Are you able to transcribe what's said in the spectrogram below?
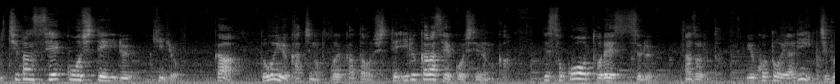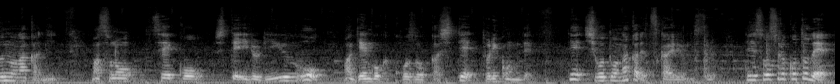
一番成功している企業がどういう価値の届き方をしているから成功しているのか。でそこをトレースするなぞるということをやり自分の中に、まあ、その成功している理由を、まあ、言語化構造化して取り込んでで仕事の中で使えるようにする。でそうすることで、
